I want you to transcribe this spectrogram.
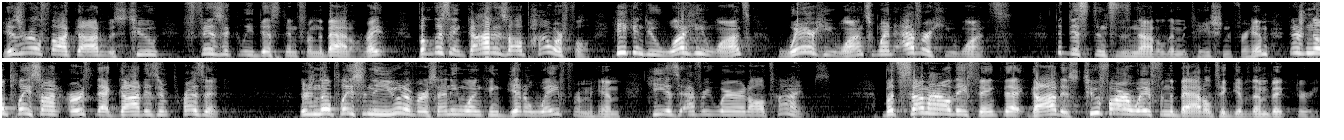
Israel thought God was too physically distant from the battle, right? But listen, God is all powerful. He can do what he wants, where he wants, whenever he wants. The distance is not a limitation for him. There's no place on earth that God isn't present. There's no place in the universe anyone can get away from him. He is everywhere at all times. But somehow they think that God is too far away from the battle to give them victory.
